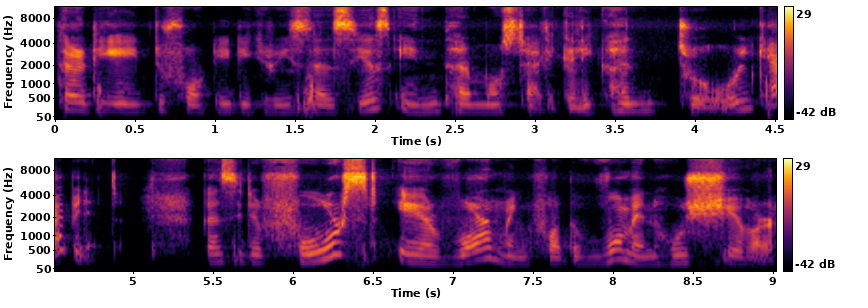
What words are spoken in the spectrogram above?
38 to 40 degrees Celsius in thermostatically controlled cabinet. Consider forced air warming for the women who shiver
